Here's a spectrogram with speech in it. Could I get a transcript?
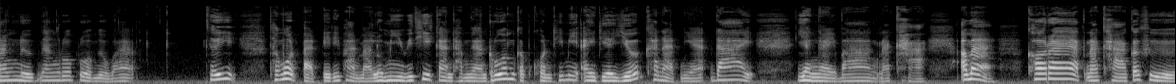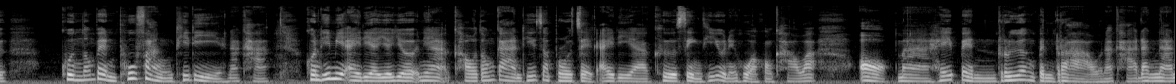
นั่งนึกนั่งรวบรวมดูว่าเฮ้ยทั้งหมด 8 ปีที่ผ่านมา เรามีวิธีการทำงานร่วมกับคนที่มีไอเดียเยอะขนาดนี้ได้ยังไงบ้างนะคะ เอามา ข้อแรกนะคะก็คือ คุณต้องเป็นผู้ฟังที่ดีนะคะ คนที่มีไอเดียเยอะๆเนี่ยเขาต้องการที่จะ project ไอเดียคือสิ่งที่อยู่ในหัวของเขาอะออกมาให้เป็นเรื่องเป็นราวนะคะ ดังนั้น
